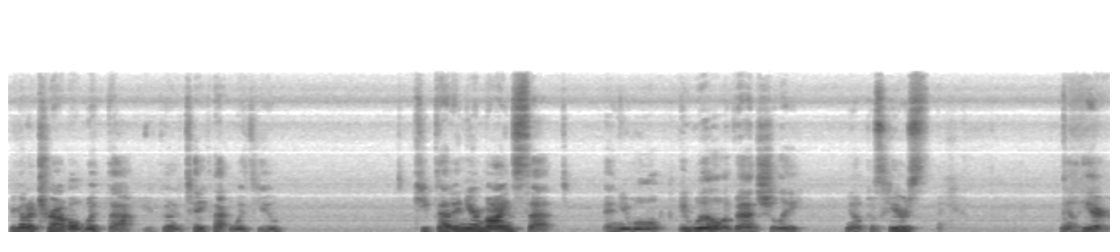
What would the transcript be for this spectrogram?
You're going to travel with that. You're going to take that with you. Keep that in your mindset, and you will. You will eventually. You know, because here's. You know, here,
